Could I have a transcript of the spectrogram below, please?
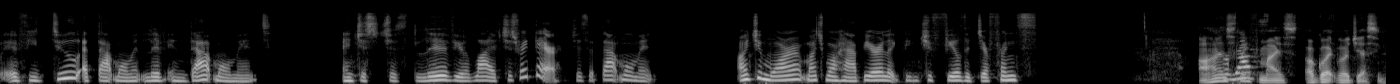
if you do at that moment live in that moment and just just live your life just right there just at that moment aren't you more much more happier like didn't you feel the difference Well, Honestly, for that's my, s- oh, go ahead, go ahead, Jesse.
